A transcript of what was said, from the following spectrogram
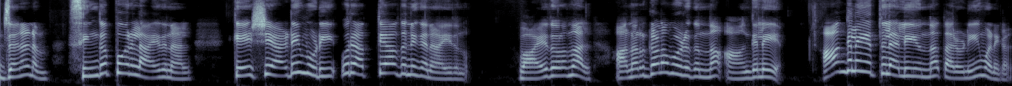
ജനനം സിംഗപ്പൂരിലായതിനാൽ കെ. ഷി അടിമുടി ഒരു അത്യാധുനികനായിരുന്നു. വായ തുറന്നാൽ അനർഗളമൊഴുകുന്ന ആംഗലേയം ആംഗലേയത്തിൽ അലിയുന്ന തരുണീമണികൾ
